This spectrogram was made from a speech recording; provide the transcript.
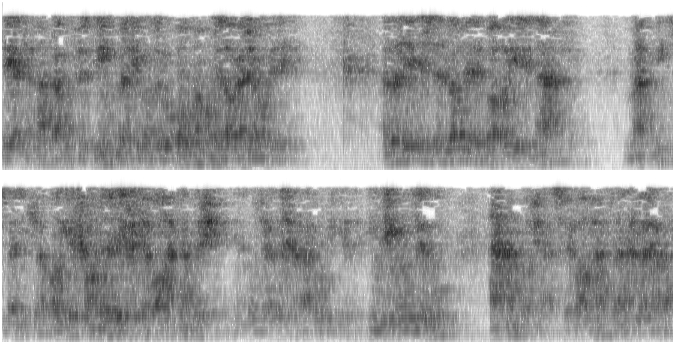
لیتفقه فی الدین و لیمون رو قوم هم اداره جمع بده البته استدلال با آیه نفت مبنیست برای اینکه آیه شامل غیر فقاهت هم بشه. یعنی مجرد خبر رو بگیره این لیمون رو اهم باشه از فقاهت و نحوه خبر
